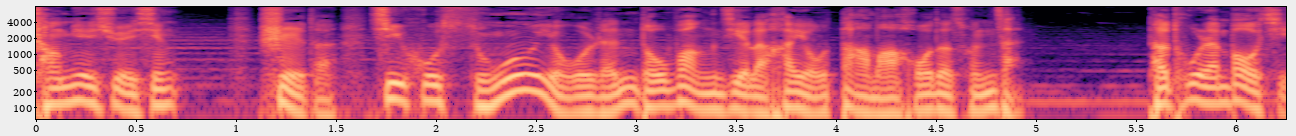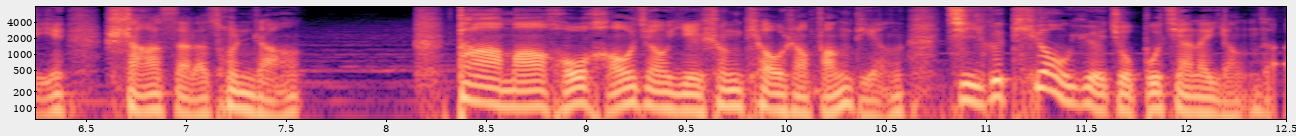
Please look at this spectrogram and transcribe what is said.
场面血腥。是的，几乎所有人都忘记了还有大马猴的存在。他突然暴起，杀死了村长。大马猴嚎叫一声，跳上房顶，几个跳跃就不见了影子。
